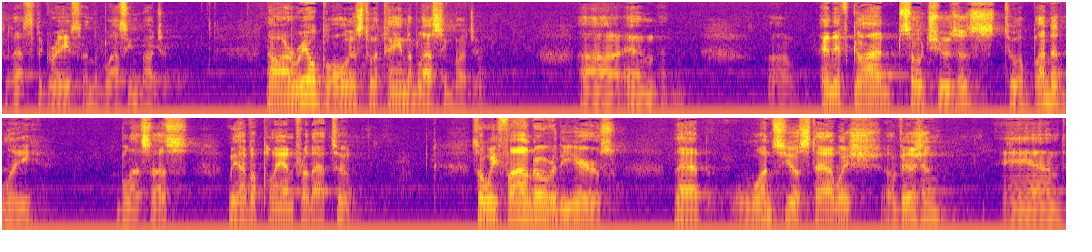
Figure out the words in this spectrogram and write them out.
So that's the grace and the blessing budget. Now, our real goal is to attain the blessing budget. Uh, and uh, and if God so chooses to abundantly bless us, we have a plan for that too. So we found over the years that once you establish a vision and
